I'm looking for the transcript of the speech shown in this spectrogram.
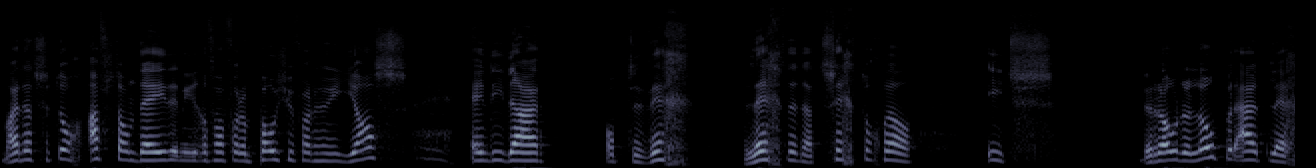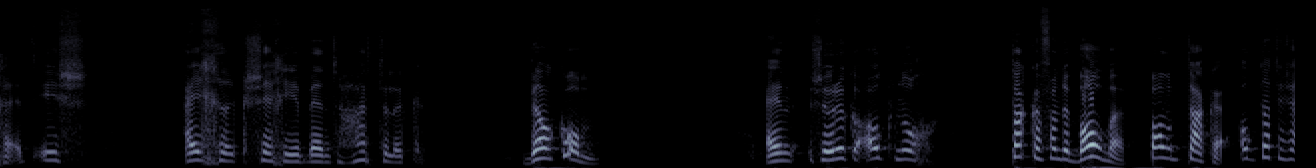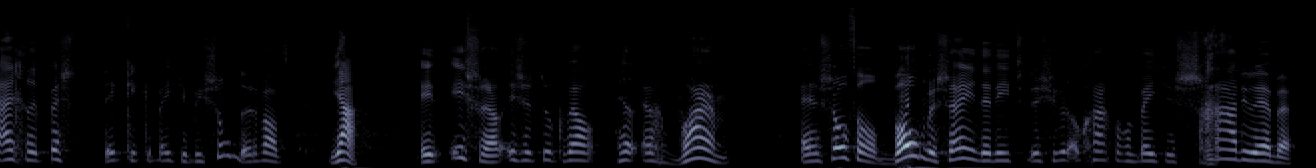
Maar dat ze toch afstand deden, in ieder geval voor een poosje van hun jas. En die daar op de weg legden, dat zegt toch wel iets. De rode loper uitleggen. Het is eigenlijk zeggen, je bent hartelijk welkom. En ze rukken ook nog takken van de bomen, palmtakken. Ook dat is eigenlijk best, denk ik, een beetje bijzonder. Want ja, in Israël is het natuurlijk wel heel erg warm. En zoveel bomen zijn er niet, dus je wil ook graag nog een beetje schaduw hebben.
